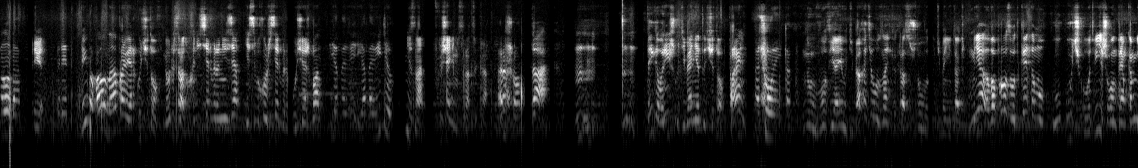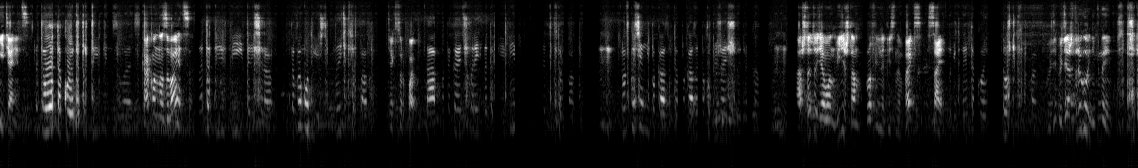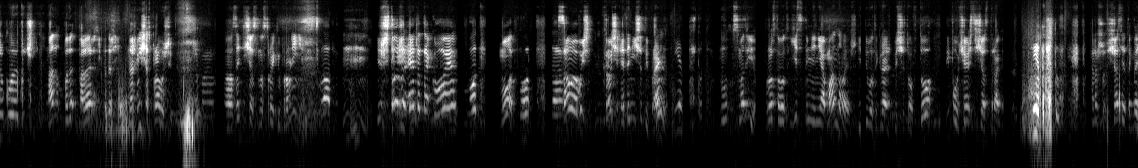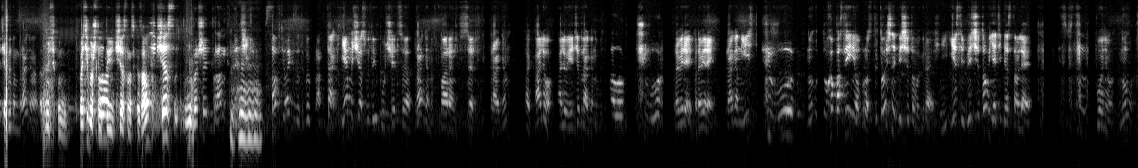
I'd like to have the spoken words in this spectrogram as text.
Алло, да. привет. Привет. Ты попал на проверку читов. Говорю с сервера нельзя. Если выходишь с сервера, получаешь бан. Я на, я на видео? Не знаю. Включай демонстрацию экрана. Хорошо. Так. Ты говоришь, у тебя нету читов, правильно? А что не так? Ну вот я и у тебя хотел узнать как раз, что вот у тебя не так. У меня вопрос вот к этому у- учку. Вот видишь, он прям ко мне тянется. Это вот такой, это PvP называется. Как он называется? Это PvP и. Такой мод есть. Ну и текстур пак. Текстур пак. Да, вот такая смотреть это PvP, это текстур пак. Мгм, Но он совсем не показывает, он показывает только ближайшего игрока. А что это у тебя вон, видишь, там профиль написано Vex Sign. Никнейм такой. Тоже текстур пак. У, те- у тебя же другой никнейм. Все другое обычный никнейм. А ну, пода- подожди, подожди. Нажми сейчас правый shift. Нажимаю. А, зайди сейчас в настройки управления. Ладно. Мгм. И что же это такое? Вот, Мод. вот, да. Самый обычный. Короче, это не щиты, правильно? Нет, что-то. Ну, смотри, просто вот если ты меня не обманываешь, и ты вот играешь без щитов, то ты получаешь сейчас драгон. Нет, что Хорошо, сейчас я тогда тебе выдам драгона. Одну секунду. Спасибо, что ты честно сказал. Сейчас небольшой пранк на читера. Мгм. Ставьте лайк за такой пранк. Так, я ему сейчас выдаю, получается, драгона. Parent set dragon. Так, алло, алло, я тебе драгона выдам. Алло. Чего? Проверяй, проверяй. Драгон есть? Чего? Ну, только последний вопрос. Ты точно без щитов играешь? Если без щитов, я тебе оставляю. Понял.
